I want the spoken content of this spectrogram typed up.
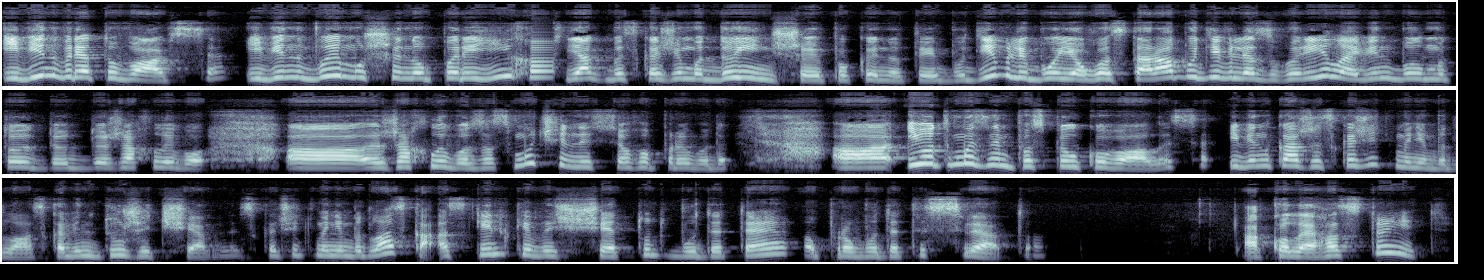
І він врятувався, і він вимушено переїхав, як би скажімо, до іншої покинутої будівлі, бо його стара будівля згоріла, і він був жахливо, а, жахливо засмучений з цього приводу. А, і от ми з ним поспілкувалися, і він каже: Скажіть мені, будь ласка, він дуже чемний. Скажіть мені, будь ласка, а скільки ви ще тут будете проводити свято? А колега стоїть.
